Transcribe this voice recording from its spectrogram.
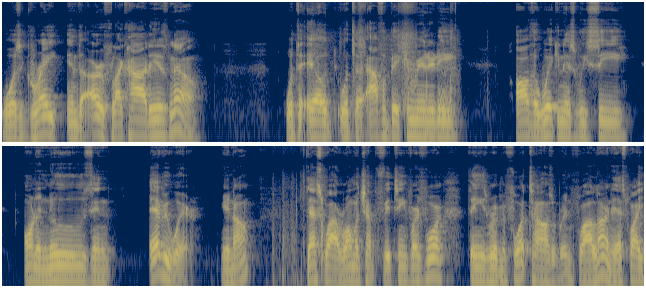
was great in the earth, like how it is now. With the L with the alphabet community, all the wickedness we see on the news and everywhere, you know? That's why Romans chapter 15, verse 4, things written before times are written for our learning. That's why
